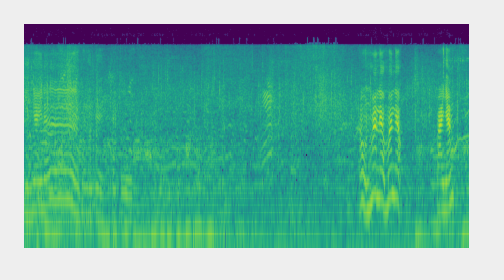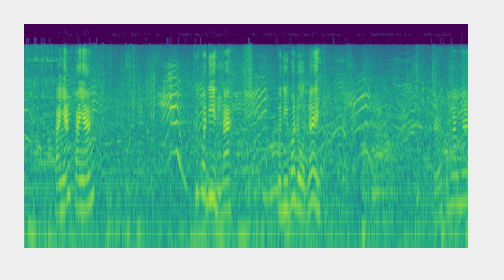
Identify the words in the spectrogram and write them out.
กินใหญ่เด้อคนนี้เด้อไปปูเอามันมาแล้วมาแล้วปลายังปลายังปลายัง คือบดินปะตัวนี้บ่โดดเลยเอ้ากำลังมา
